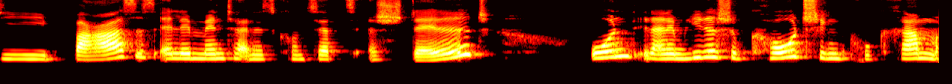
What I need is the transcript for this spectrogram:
die Basiselemente eines Konzepts erstellt und in einem Leadership Coaching Programm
